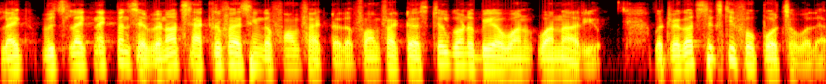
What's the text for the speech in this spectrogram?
Like which, like Nekman said, we're not sacrificing the form factor. The form factor is still going to be a one one RU, but we've got 64 ports over there.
